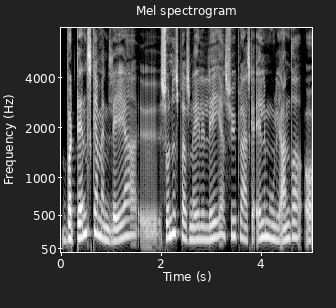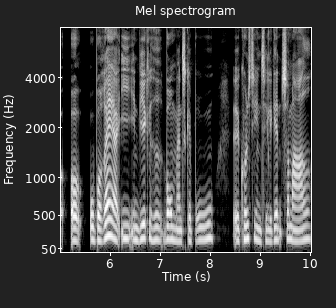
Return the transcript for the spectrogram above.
Hvordan skal man lære øh, sundhedspersonale, læger, sygeplejersker, alle mulige andre at, at operere i en virkelighed, hvor man skal bruge øh, kunstig intelligens så meget,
